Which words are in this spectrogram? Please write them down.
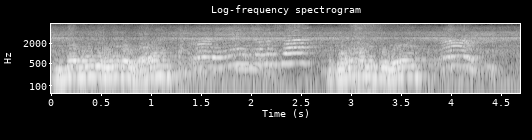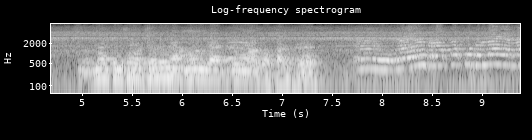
ಇಲ್ಲೇ ಬಂದು ಹೋಗೋದ ಹಾ, ಏನ್ ಕೆಲಸ ನೋಡ್ಕೊಂಡಿದ್ದೀರಿ ಹಾ, ಎಲ್ಲ ಕೆಲಸ ಅಮೌಂಟ್ ಜಾತ್ರೆ ಮಾಡ್ಬೇಕಲ್ರಿ ಹಾ, ನಾ ಏನ್ ರೊಕ್ಕ ಕೊಡಲ್ಲ ಎಲ್ಲ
